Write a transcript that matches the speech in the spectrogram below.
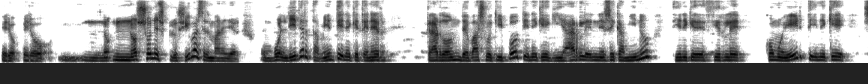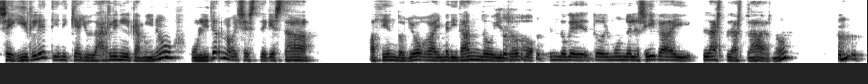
pero, pero no, no, son exclusivas del manager. Un buen líder también tiene que tener claro dónde va su equipo, tiene que guiarle en ese camino, tiene que decirle cómo ir, tiene que seguirle, tiene que ayudarle en el camino. Un líder no es este que está haciendo yoga y meditando y todo, haciendo que todo el mundo le siga y plas, plas, plas, ¿no? ¿Mm?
